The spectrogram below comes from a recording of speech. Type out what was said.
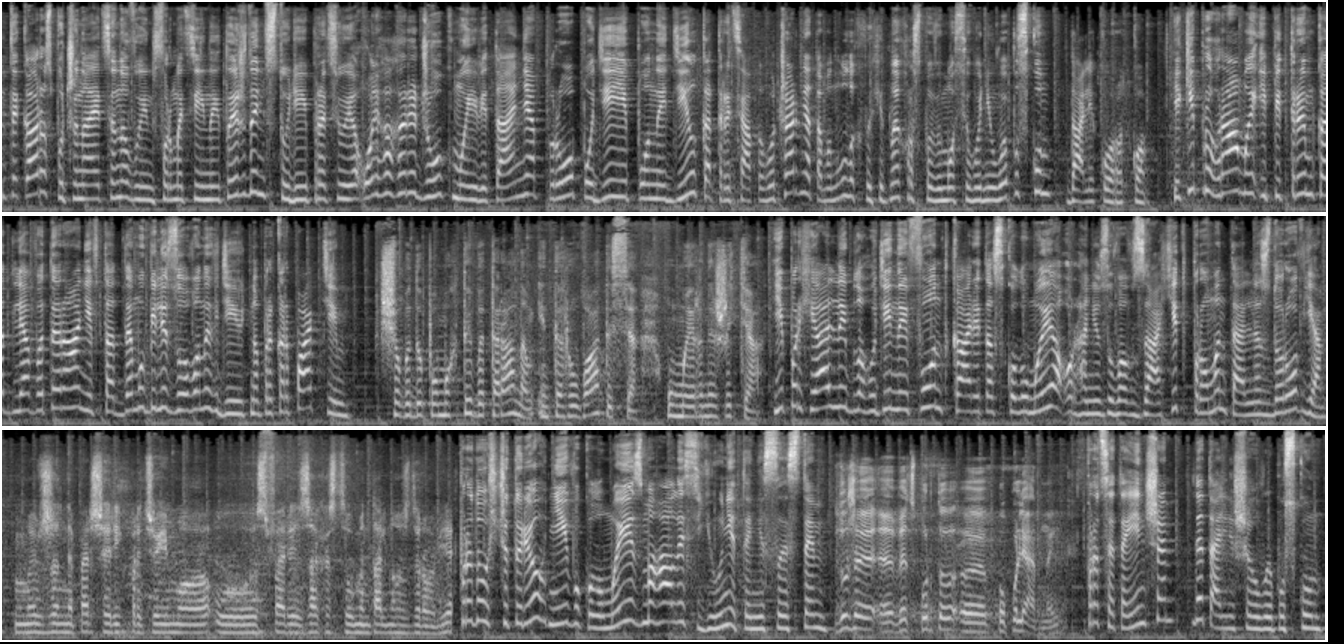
НТК розпочинається новий інформаційний тиждень. В студії працює Ольга Гереджук. Мої вітання про події понеділка, 30 червня та минулих вихідних розповімо сьогодні у випуску. Далі коротко. Які програми і підтримка для ветеранів та демобілізованих діють на Прикарпатті? Щоб допомогти ветеранам інтегруватися у мирне життя. Єпархіальний благодійний фонд Карітас Коломия організував захід про ментальне здоров'я. Ми вже не перший рік працюємо у сфері захисту ментального здоров'я. Впродовж чотирьох днів у Коломиї змагались юні тенісисти. Дуже е, вид спорту е, популярний. Про це та інше детальніше у випуску.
